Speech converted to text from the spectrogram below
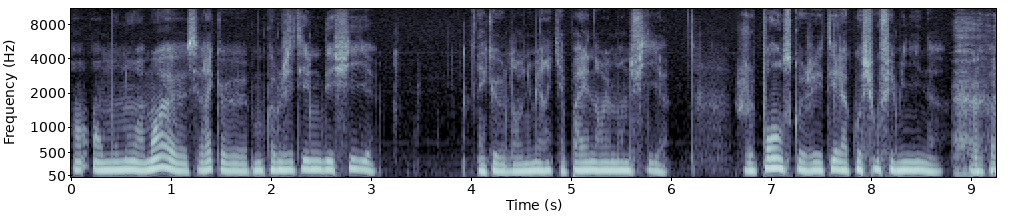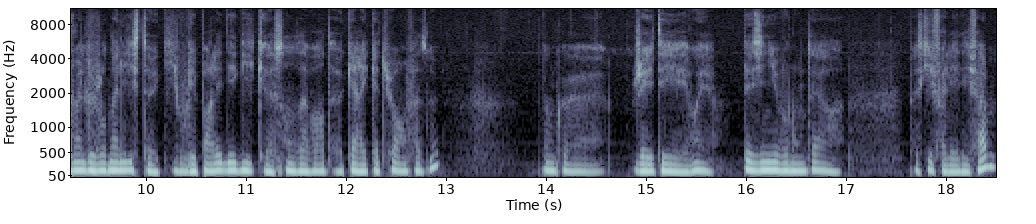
en, mon nom à moi, c'est vrai que comme j'étais une des filles, et que dans le numérique, il n'y a pas énormément de filles, je pense que j'ai été la caution féminine de pas mal de journalistes qui voulaient parler des geeks sans avoir de caricature en face d'eux. Donc euh, j'ai été désignée volontaire parce qu'il fallait des femmes.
